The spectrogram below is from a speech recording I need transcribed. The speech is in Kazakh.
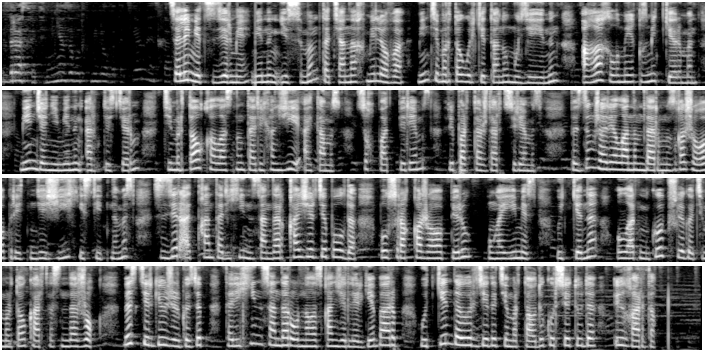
Здравствуйте, меня зовут Хмелева Татьяна. сәлеметсіздер ме менің есімім татьяна хмелева. Мен теміртау өлкетану музейінің аға ғылыми қызметкерімін. Мен және менің әріптестерім теміртау қаласының тарихын жиі айтамыз сұхбат береміз репортаждар түсіреміз. Біздің жарияланымдарымызға жауап ретінде жиі еститініміз сіздер айтқан тарихи нысандар қай жерде болды? Бұл сұраққа жауап беру оңай емес. Өйткені олардың көпшілігі теміртау картасында жоқ. Біз тергеу жүргізіп тарихи нысандар орналасқан жерлерге барып өткен дәуірдегі теміртауды көрсетуді ұйғардық.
